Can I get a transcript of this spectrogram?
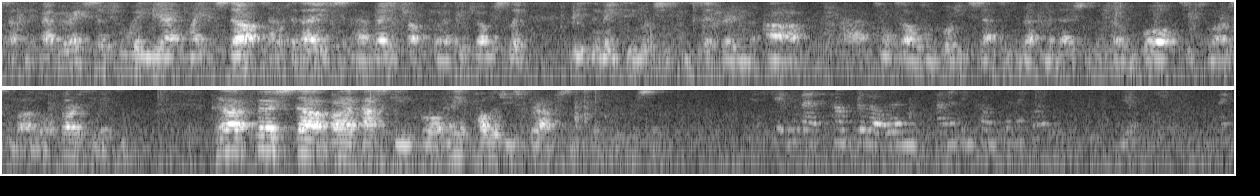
the 2nd of February, so shall we uh, make a start for today's uh, Mersey Travel Committee, which obviously is the meeting which is considering our uh, tunnel tolls and budget settings and recommendations that go forth to tomorrow's combined authority meeting. Can I first start by asking for any apologies for absence that we've received? Yes, Chair, we've had Councillor Rowlands, anything Councillor Nicholas? Yeah. Thanks.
